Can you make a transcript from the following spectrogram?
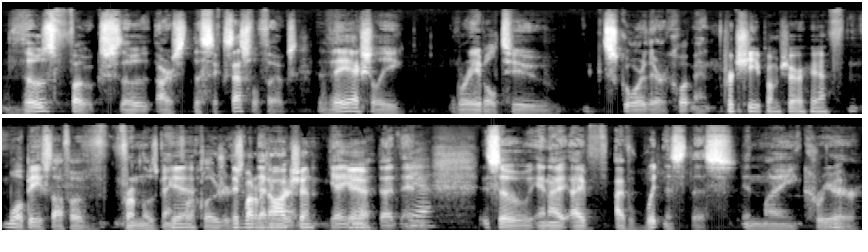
those folks those are the successful folks they actually were able to score their equipment For cheap, I'm sure. Yeah. well based off of from those bank Yeah. foreclosures They bought 'em That at auction. yeah yeah, Yeah. that and Yeah. so and I, i've i've witnessed this in my career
